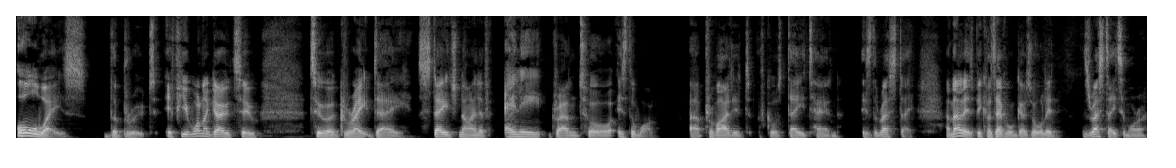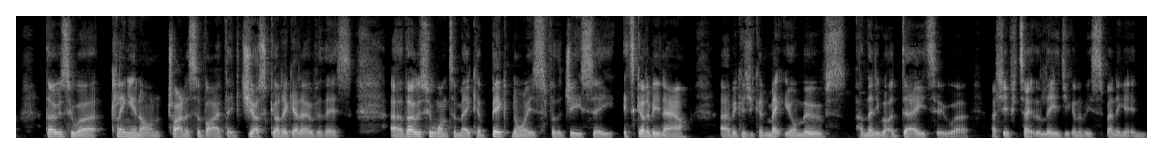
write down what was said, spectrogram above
always the brute. If you want to go to to a great day. Stage nine of any Grand Tour is the one, uh, provided, of course, day 10 is the rest day. And that is because everyone goes all in. There's rest day tomorrow. Those who are clinging on, trying to survive, they've just got to get over this. Uh, those who want to make a big noise for the GC, it's going to be now uh, because you can make your moves and then you've got a day to. Uh, actually, if you take the lead, you're going to be spending it in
